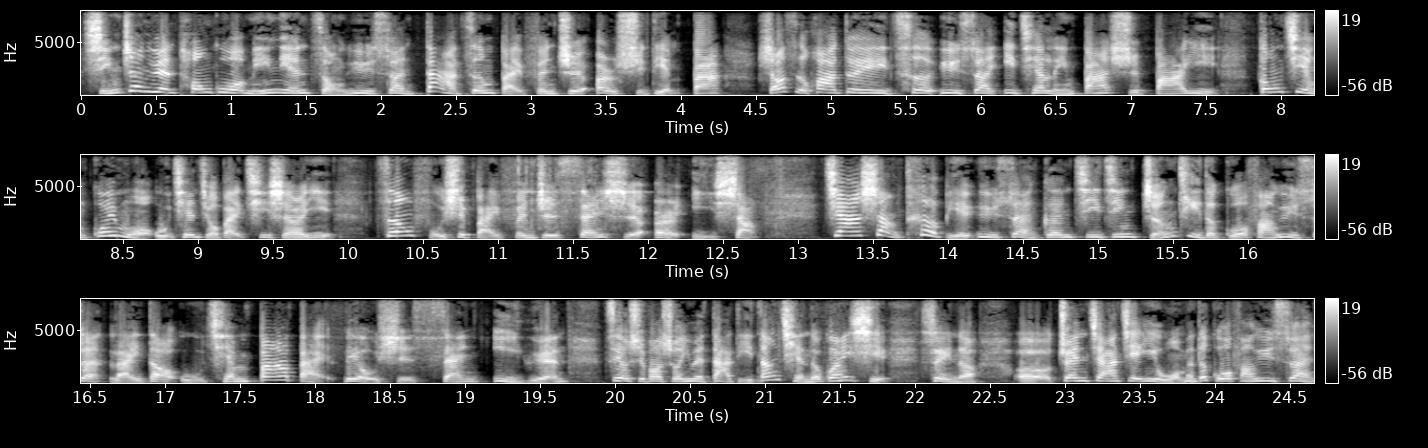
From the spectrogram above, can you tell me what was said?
行政院通过明年总预算大增百分之二十点八，少子化对策预算一千零八十八亿，公建规模五千九百七十二亿，增幅。是百分之三十二以上。加上特别预算跟基金，整体的国防预算来到五千八百六十三亿元。自由时报说，因为大敌当前的关系，所以呢，呃，专家建议我们的国防预算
